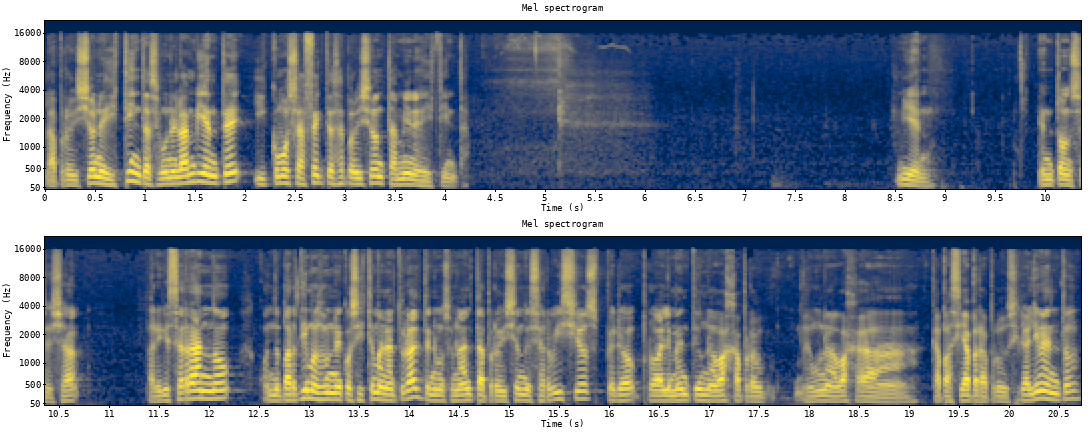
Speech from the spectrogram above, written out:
la provisión es distinta según el ambiente y cómo se afecta esa provisión también es distinta. Bien, entonces ya para ir cerrando, cuando partimos de un ecosistema natural tenemos una alta provisión de servicios, pero probablemente una baja, una baja capacidad para producir alimentos.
